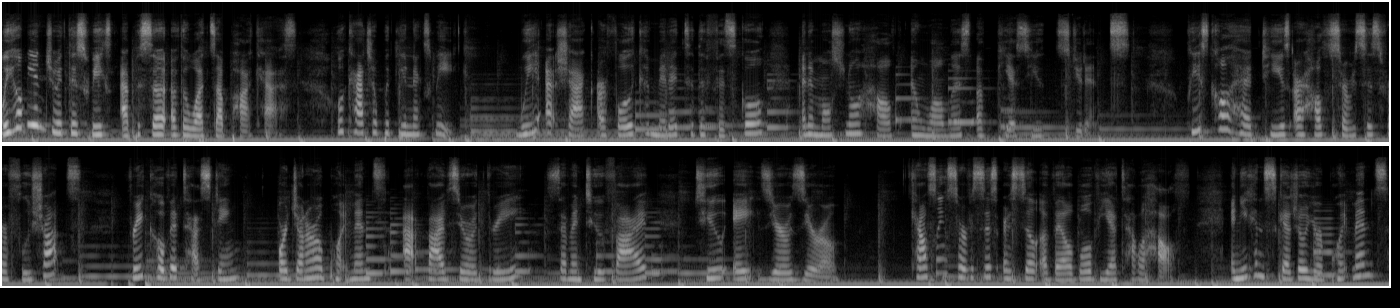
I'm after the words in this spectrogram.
We hope you enjoyed this week's episode of the What's Up podcast. We'll catch up with you next week. We at SHAC are fully committed to the physical and emotional health and wellness of PSU students. Please call ahead to use our health services for flu shots, free COVID testing, or general appointments at 503 725 2800. Counseling services are still available via telehealth, and you can schedule your appointments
